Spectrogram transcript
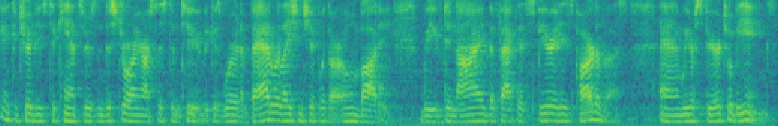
contributes to cancers and destroying our system too, because we're in a bad relationship with our own body. We've denied the fact that spirit is part of us and we are spiritual beings.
